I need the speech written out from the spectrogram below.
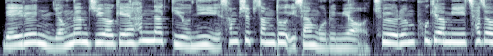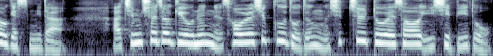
내일은 영남 지역의 한낮 기온이 33도 이상 오르며 초여름 폭염이 찾아오겠습니다. 아침 최저 기온은 서울 19도 등 17도에서 22도,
